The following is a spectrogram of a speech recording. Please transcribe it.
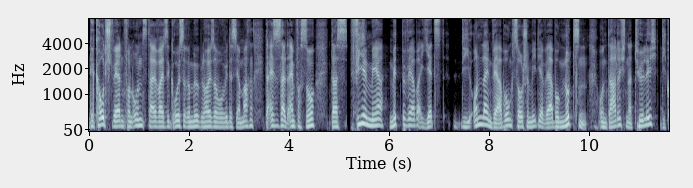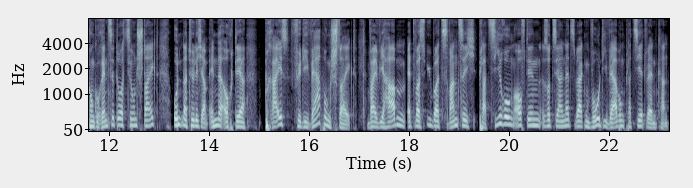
gecoacht werden von uns, teilweise größere Möbelhäuser, wo wir das ja machen. Da ist es halt einfach so, dass viel mehr Mitbewerber jetzt die Online-Werbung, Social-Media-Werbung nutzen und dadurch natürlich die Konkurrenzsituation steigt und natürlich am Ende auch der Preis für die Werbung steigt, weil wir haben etwas über 20 Platzierungen auf den sozialen Netzwerken, wo die Werbung platziert werden kann.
